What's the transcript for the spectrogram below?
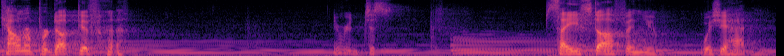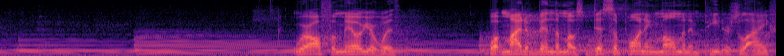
counterproductive. you ever just say stuff and you wish you hadn't? We're all familiar with what might have been the most disappointing moment in Peter's life.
